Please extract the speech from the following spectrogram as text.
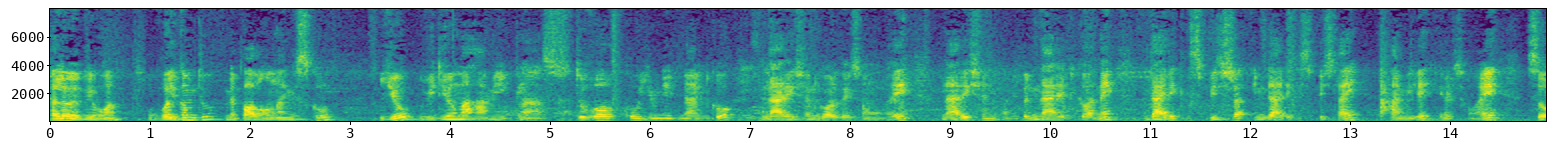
Hello everyone welcome to Nepal online school यो भिडियोमा हामी क्लास टुवेल्भको युनिट नाइनको नारेसन गर्दैछौँ है। नारेसन भनेको नारेट गर्ने डाइरेक्ट स्पिच र इन्डाइरेक्ट स्पिचलाई हामीले हेर्छौँ है। So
